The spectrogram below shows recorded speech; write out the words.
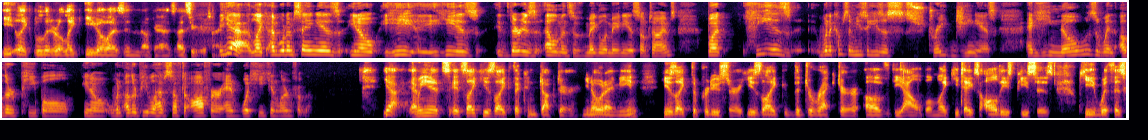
e- like literal like ego as in okay. I, I see what you're saying. Yeah, like what I'm saying is, you know, he he is there is elements of megalomania sometimes, but he is when it comes to music, he's a straight genius, and he knows when other people, you know, when other people have stuff to offer and what he can learn from them. Yeah, I mean it's it's like he's like the conductor. You know what I mean? He's like the producer. He's like the director of the album. Like he takes all these pieces. He with his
